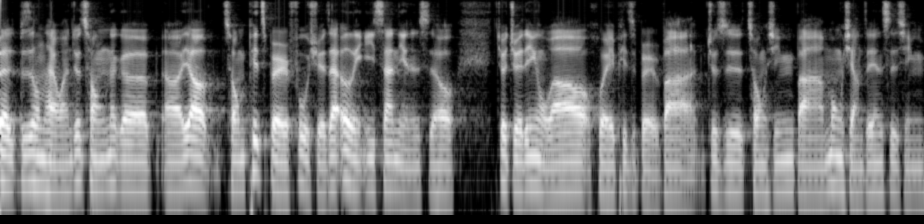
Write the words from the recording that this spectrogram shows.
不是不是从台湾，就从那个呃，要从 Pittsburgh 复学，在二零一三年的时候。就决定我要回 Pittsburgh 把，就是重新把梦想这件事情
